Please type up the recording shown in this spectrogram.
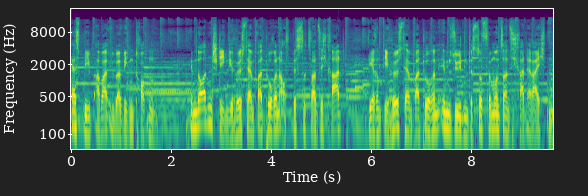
es blieb aber überwiegend trocken. Im Norden stiegen die Höchsttemperaturen auf bis zu 20 Grad, während die Höchsttemperaturen im Süden bis zu 25 Grad erreichten.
